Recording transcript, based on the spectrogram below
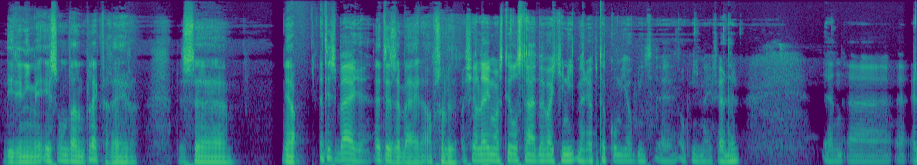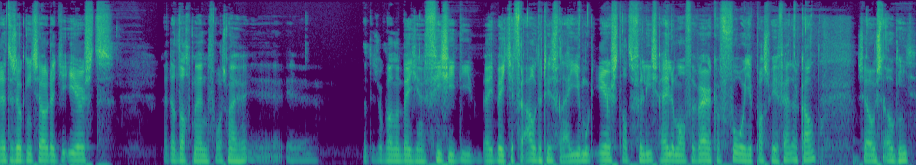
die er niet meer is, om dat een plek te geven. Dus eh, ja, Het is beide. het is er beide, absoluut. Als je alleen maar stilstaat bij wat je niet meer hebt, dan kom je ook niet, eh, ook niet mee verder. En, eh, en het is ook niet zo dat je eerst, eh, dat dacht men volgens mij, dat is ook wel een beetje een visie die een be- beetje verouderd is. Van, hey, je moet eerst dat verlies helemaal verwerken voor je pas weer verder kan. Zo is het ook niet.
